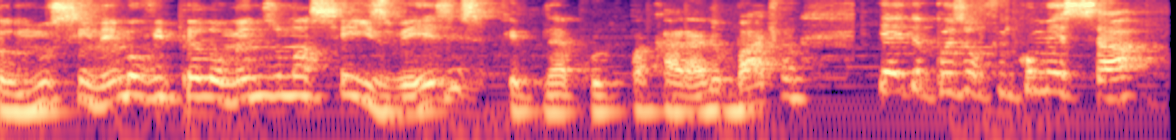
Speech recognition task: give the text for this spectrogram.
no cinema eu vi pelo menos umas seis vezes, porque, né, curto pra caralho o Batman. E aí depois eu fui começar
